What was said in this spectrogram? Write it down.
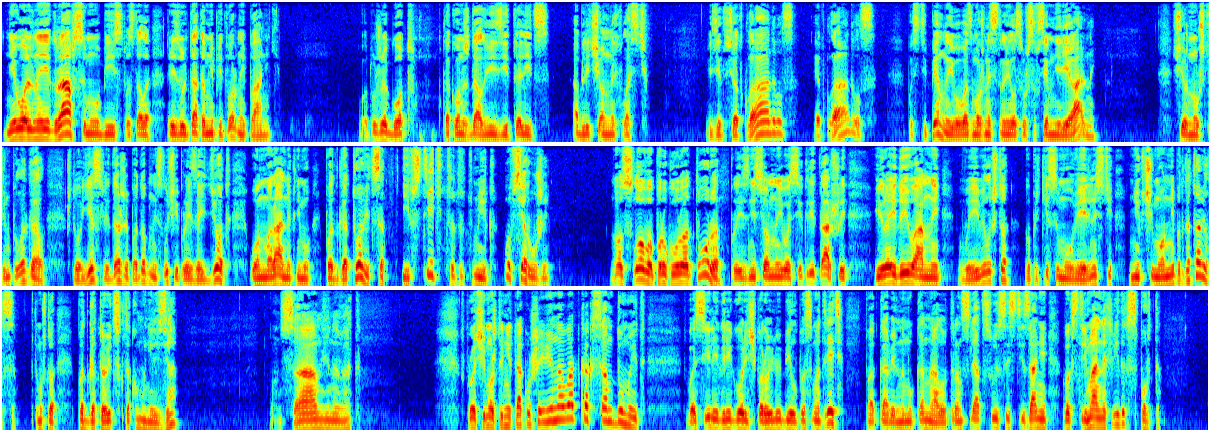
Невольная игра в самоубийство стала результатом непритворной паники. Вот уже год, как он ждал визита лиц, облеченных властью. Визит все откладывался и откладывался. Постепенно его возможность становилась уж совсем нереальной. Чернушкин полагал, что если даже подобный случай произойдет, он морально к нему подготовится и встретит этот миг во всеоружии. Но слово «прокуратура», произнесенное его секретаршей Ираидой Ивановной, выявило, что, вопреки самоуверенности, ни к чему он не подготовился, потому что подготовиться к такому нельзя. Он сам виноват. Впрочем, может, и не так уж и виноват, как сам думает. Василий Григорьевич порой любил посмотреть по кабельному каналу трансляцию состязаний в экстремальных видах спорта.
